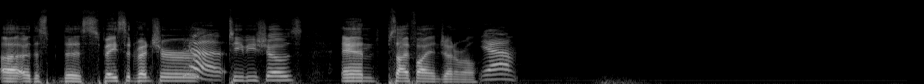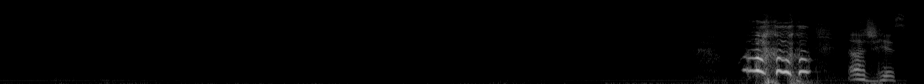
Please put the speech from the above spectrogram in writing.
uh, or the the space adventure Yeah. TV shows and sci-fi in general. Yeah. Oh, jeez.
